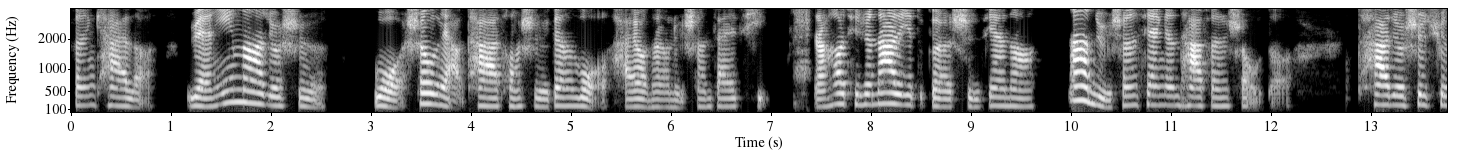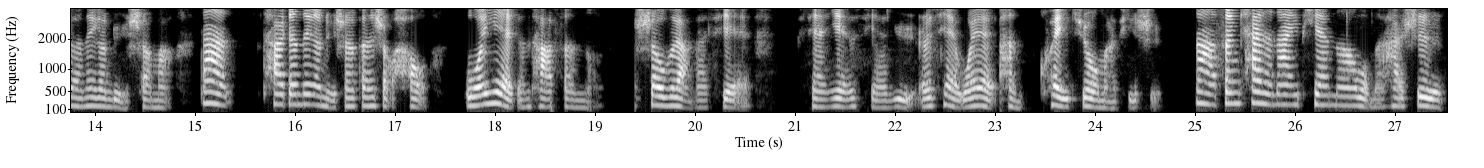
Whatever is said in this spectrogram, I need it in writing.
分开了。原因呢，就是我受不了他同时跟我还有那个女生在一起。然后其实那一个时间呢。那女生先跟他分手的，他就失去了那个女生嘛。但他跟那个女生分手后，我也跟他分了，受不了那些闲言闲语，而且我也很愧疚嘛。其实，那分开的那一天呢，我们还是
